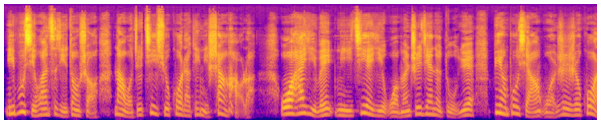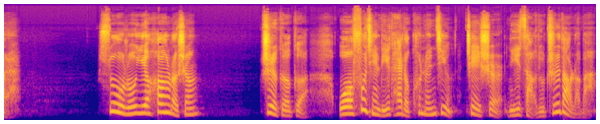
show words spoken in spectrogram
你不喜欢自己动手，那我就继续过来给你上好了。我还以为你介意我们之间的赌约，并不想我日日过来。素如意哼了声：“志哥哥，我父亲离开了昆仑镜，这事儿你早就知道了吧？”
